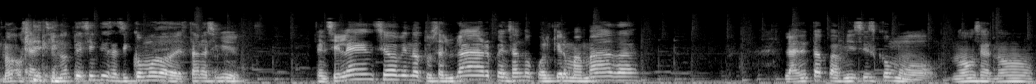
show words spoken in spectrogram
No, o sea, si no te sientes así cómodo de estar así en silencio, viendo tu celular, pensando cualquier mamada. La neta, para mí sí es como, no, o sea, no.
